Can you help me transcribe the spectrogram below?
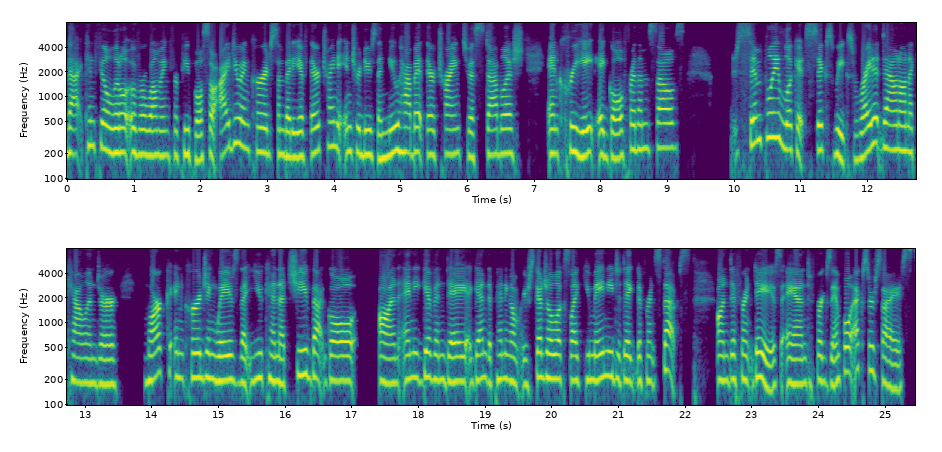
that can feel a little overwhelming for people. So, I do encourage somebody if they're trying to introduce a new habit, they're trying to establish and create a goal for themselves. Simply look at six weeks, write it down on a calendar, mark encouraging ways that you can achieve that goal on any given day. Again, depending on what your schedule looks like, you may need to take different steps on different days. And for example, exercise.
